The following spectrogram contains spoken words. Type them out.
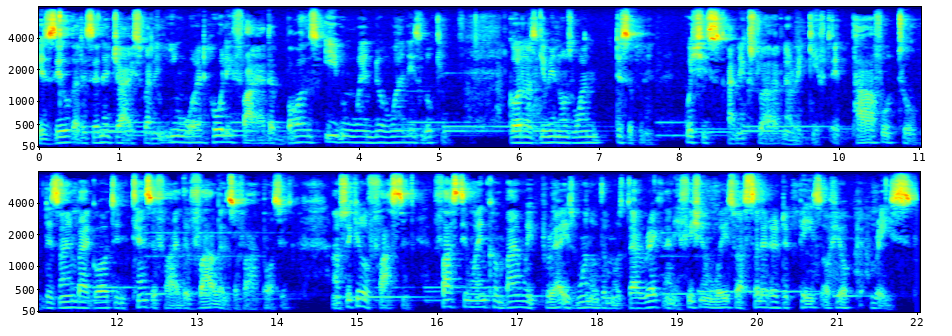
a zeal that is energized by an inward holy fire that burns even when no one is looking. God has given us one discipline, which is an extraordinary gift, a powerful tool designed by God to intensify the violence of our pursuit. I'm speaking of fasting. Fasting, when combined with prayer, is one of the most direct and efficient ways to accelerate the pace of your race,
